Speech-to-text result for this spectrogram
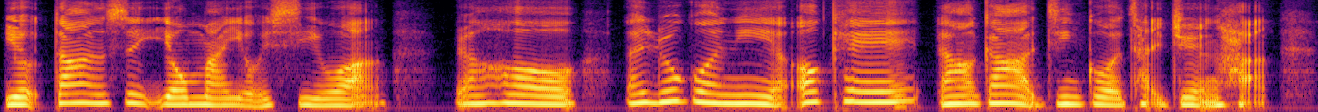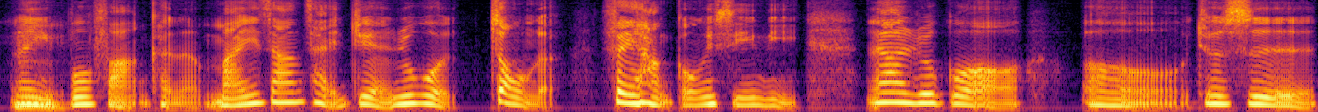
有，当然是有买有希望。然后，哎，如果你也 OK，然后刚好经过彩券行，那你不妨可能买一张彩券，如果中了，非常恭喜你。那如果呃，就是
